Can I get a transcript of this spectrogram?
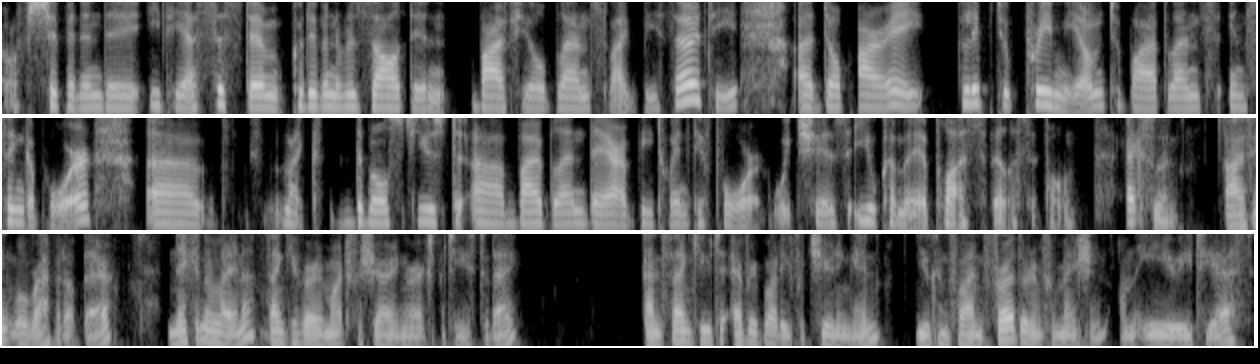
of shipping in the ETS system, could even result in biofuel blends like B30, uh, DOP ARA flip to premium to bioblends in Singapore. Uh, like the most used uh, bioblend there, B24, which is UCOME plus VLSFO. Excellent. I think we'll wrap it up there. Nick and Elena, thank you very much for sharing your expertise today. And thank you to everybody for tuning in. You can find further information on the EU ETS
